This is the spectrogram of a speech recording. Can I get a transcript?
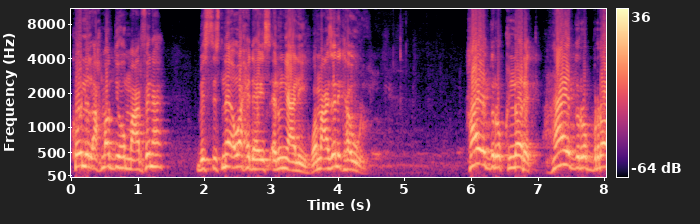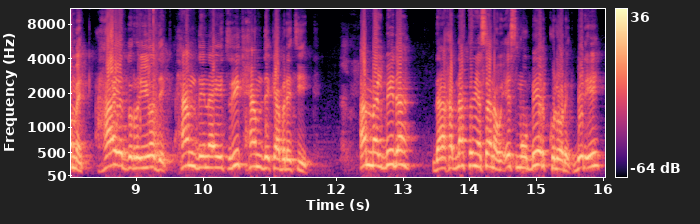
كل الأحماض دي هم عارفينها باستثناء واحد هيسألوني عليه ومع ذلك هقول. هيدروكلوريك هيدروبروميك هيدرويوديك حمض نيتريك حمض كبريتيك. أما البي ده ده أخدناه في ثانية ثانوي اسمه بير كلوريك. بير إيه؟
